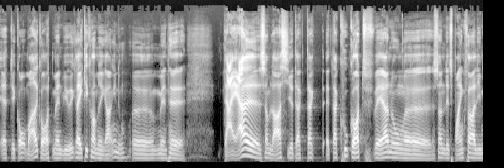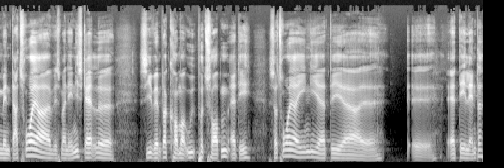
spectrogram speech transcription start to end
at det går meget godt, men vi er jo ikke rigtig kommet i gang endnu. Øh, men øh, der er, øh, som Lars siger, der, der, der kunne godt være nogle øh, sådan lidt sprængfarlige, men der tror jeg, hvis man endelig skal øh, sige, hvem der kommer ud på toppen af det, så tror jeg egentlig, at det er... Øh, øh, at det er Landa,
